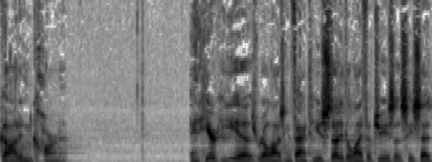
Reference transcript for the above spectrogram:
God incarnate. And here he is realizing, in fact, you studied the life of Jesus. He said,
